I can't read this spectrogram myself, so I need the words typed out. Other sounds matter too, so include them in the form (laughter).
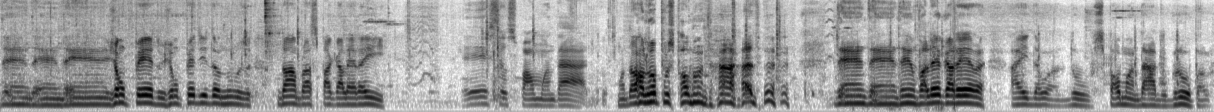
Den, den, den. João Pedro, João Pedro e Danuso, Dá um abraço pra galera aí. Ei, seus pau mandados. Mandar um alô pros pau mandados. (laughs) Den, den, den. Valeu, galera aí do, dos pau mandados, grupo.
